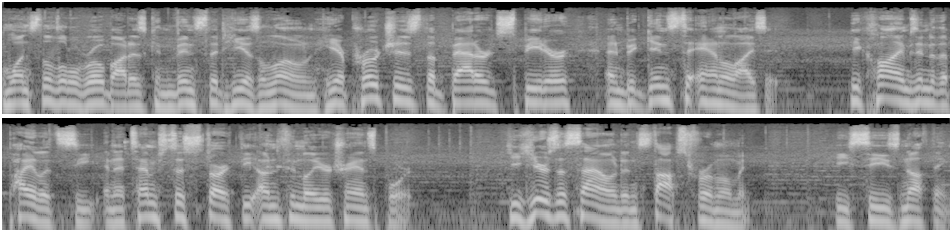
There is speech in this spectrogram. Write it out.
Once the little robot is convinced that he is alone, he approaches the battered speeder and begins to analyze it. He climbs into the pilot's seat and attempts to start the unfamiliar transport. He hears a sound and stops for a moment. He sees nothing,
